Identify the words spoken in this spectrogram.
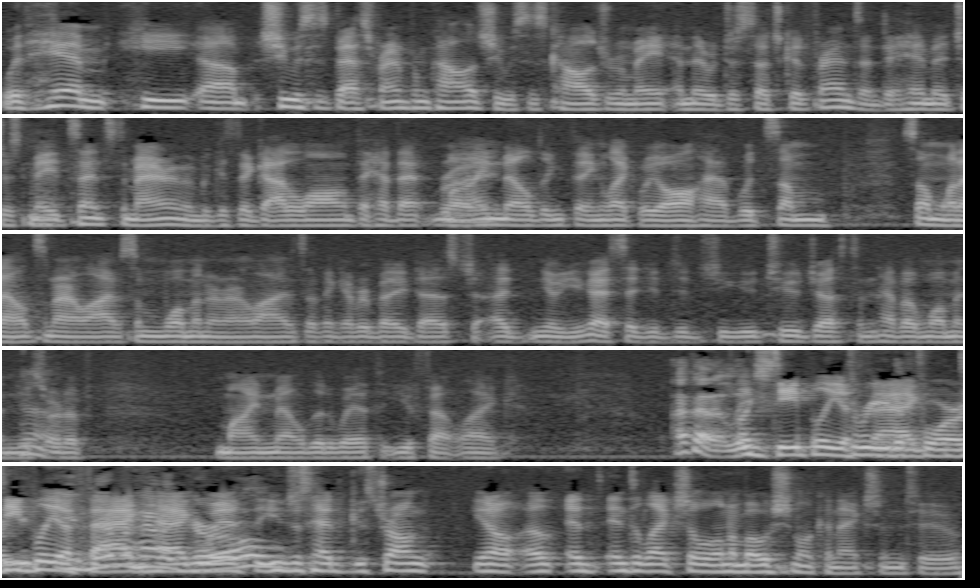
With him, he um, she was his best friend from college. She was his college roommate, and they were just such good friends. And to him, it just made sense to marry them because they got along. They had that Right. mind melding thing, like we all have with some someone else in our lives, some woman in our lives. I think everybody does. I, you know, you guys said you did. You too, Justin, have a woman you Yeah. sort of mind melded with that you felt like I've had at like least deeply a three fag, to four. deeply You- a fag hag with that you just had strong, you know, uh, intellectual and emotional connection to.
